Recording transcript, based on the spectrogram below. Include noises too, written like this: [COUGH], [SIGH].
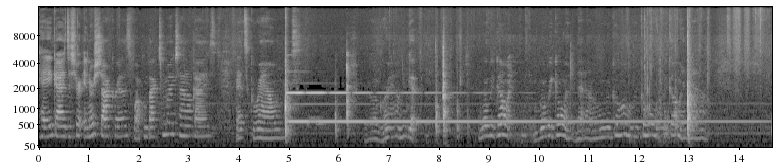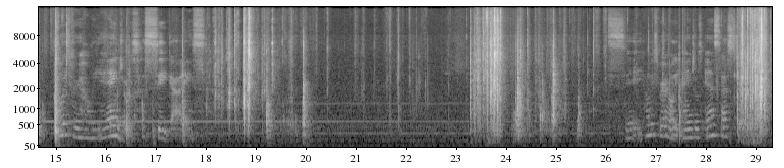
Hey guys, it's your inner chakras. Welcome back to my channel, guys. Let's ground. We're ground go. Where we going? Where we going now? Where we going? Where we going? Where are we going now? Holy Spirit, Holy Angels. Let's see, guys. Let's see. Holy Spirit, Holy Angels, Ancestors.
